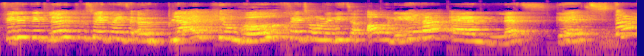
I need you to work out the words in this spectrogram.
Vinden jullie dit leuk? Dan zeker weten een duimpje omhoog. Vergeet om je niet te abonneren. En let's get, Get started!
